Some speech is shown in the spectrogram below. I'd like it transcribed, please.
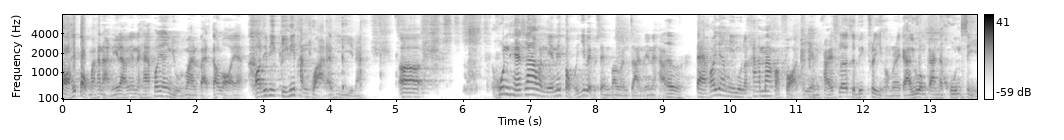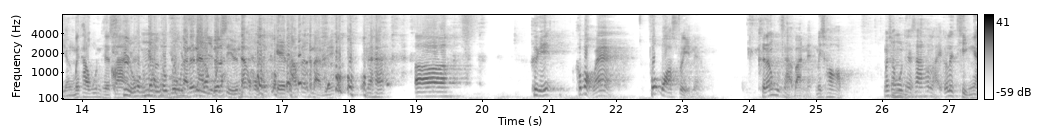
ต่อให้ตกมาขนาดนี้แล้วเนี่ยนะฮะก็ยังอยู่ประมาณ8 9 0 0อะตอนที่ peak ๆนี่พันกว่านะ PE นะเอ่อหุ้นเทสลาวันนี้นี่ตกไป21%ตอนวันจันทร์เนี่ยนะครับเออแต่ก็ยังมีมูลค่ามากกว่า Ford GM Chrysler คือ Big Three ของอเมริการวมกันนะคูณ4ยังไม่เท่าหุ้นเทสลารวมกันแล้วรวมกันด้วยนะคูณ4คูณ4ด้วยนะโอ้โหเกทับกันขนาดนี้นะฮะเออคืออย่างนี้เขาบอกว่าพวก Wall Street เนี่ยคือนักลงทุนสถาบันเนี่ยไม่ชอบ ไม่ชอบหุ้นเทสลาเท่าไหร่ก็เลยทิ้งไง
